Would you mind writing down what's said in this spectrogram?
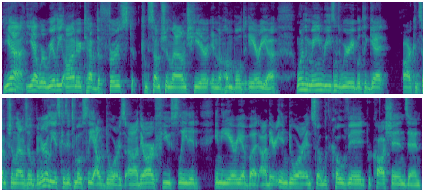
Yeah, yeah, we're really honored to have the first consumption lounge here in the Humboldt area. One of the main reasons we were able to get our consumption lounge open early is because it's mostly outdoors. Uh, there are a few slated in the area, but uh, they're indoor. And so, with COVID precautions and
